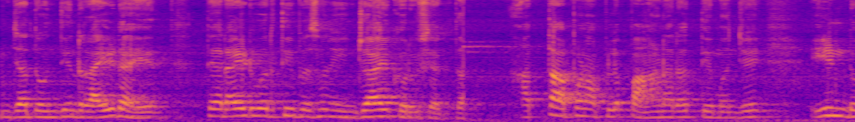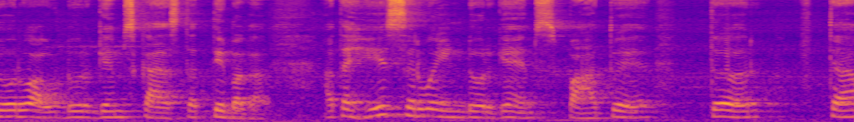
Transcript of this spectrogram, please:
ज्या दोन तीन राईड आहेत त्या राईडवरती बसून एन्जॉय करू शकतात आत्ता आपण आपलं पाहणार आहोत ते म्हणजे इनडोअर व आउटडोअर गेम्स काय असतात ते बघा. आता हे सर्व इनडोअर गेम्स पाहतोय तर त्या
